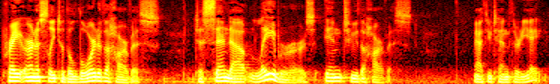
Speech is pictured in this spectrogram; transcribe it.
Pray earnestly to the Lord of the harvest to send out laborers into the harvest. Matthew 10 38.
